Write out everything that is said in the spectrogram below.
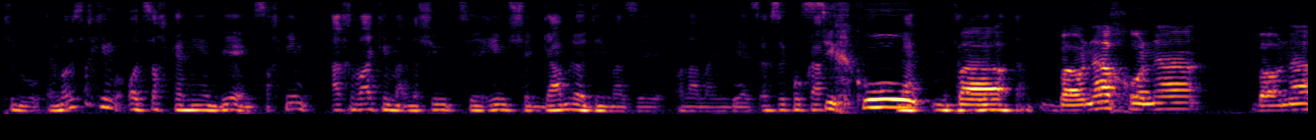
כאילו, הם לא משחקים עוד שחקני NBA, הם משחקים אך ורק עם אנשים צעירים שגם לא יודעים מה זה עולם ה-NBA, אז איך זה כל כך... שיחקו ב-. בעונה האחרונה, בעונה,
